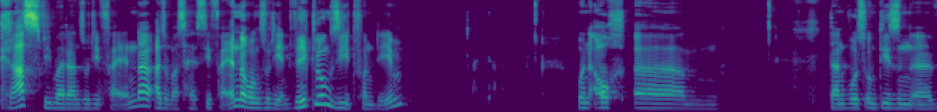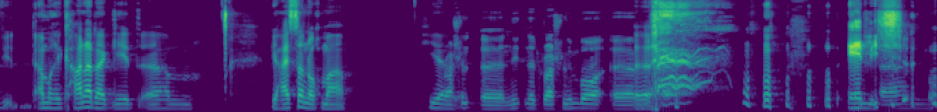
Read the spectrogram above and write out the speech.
krass, wie man dann so die Veränderung, also was heißt die Veränderung, so die Entwicklung sieht von dem. Und auch ähm, dann, wo es um diesen äh, Amerikaner da geht, ähm, wie heißt er nochmal? Hier. Rush, äh, nicht, nicht Rush Limbaugh. Ähm, äh, Ähnlich. Ähm,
